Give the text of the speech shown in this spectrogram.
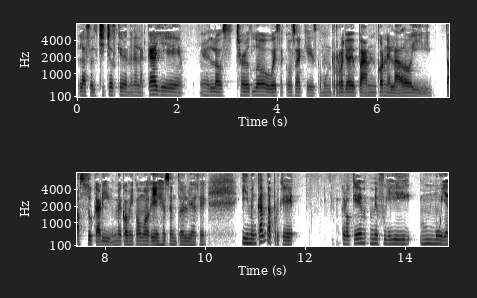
las salchichas que venden en la calle, eh, los turtle o esa cosa que es como un rollo de pan con helado y azúcar y me comí como 10 en todo el viaje. Y me encanta porque creo que me fui muy,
